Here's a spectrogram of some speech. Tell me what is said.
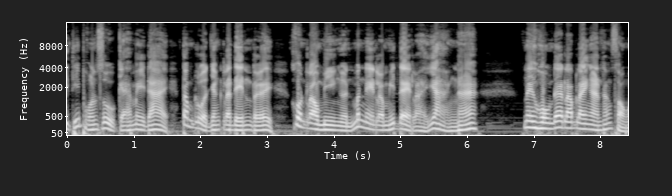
อิทธิพลสู้แกไม่ได้ตำรวจยังกระเด็นเลย คนเรามีเงินมันเนรมิตได้หลายอย่างนะ ในหงได้รับรายงานทั้งสอง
